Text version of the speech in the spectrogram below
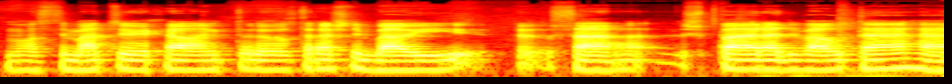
vlastne Maťo je chalan, ktorého strašne baví sa špárať v autách a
